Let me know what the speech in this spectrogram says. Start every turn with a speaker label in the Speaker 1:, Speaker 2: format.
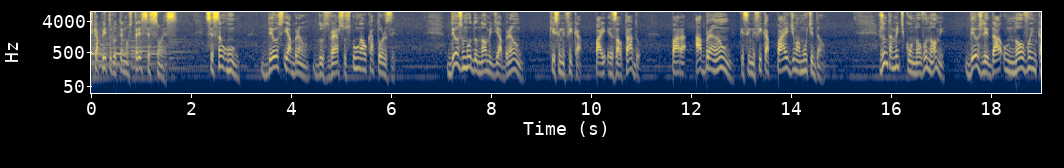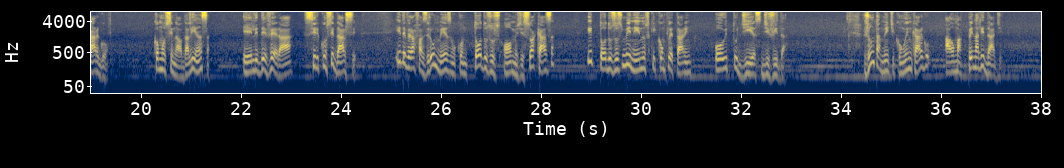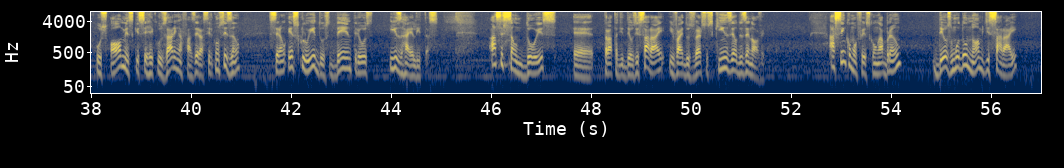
Speaker 1: Neste capítulo temos três sessões. Sessão 1, Deus e Abrão, dos versos 1 ao 14. Deus muda o nome de Abrão, que significa pai exaltado, para Abraão, que significa pai de uma multidão. Juntamente com o novo nome, Deus lhe dá um novo encargo. Como sinal da aliança, ele deverá circuncidar-se e deverá fazer o mesmo com todos os homens de sua casa e todos os meninos que completarem oito dias de vida. Juntamente com o encargo, há uma penalidade. Os homens que se recusarem a fazer a circuncisão serão excluídos dentre os israelitas. A seção 2 é, trata de Deus e Sarai e vai dos versos 15 ao 19. Assim como fez com Abraão, Deus muda o nome de Sarai,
